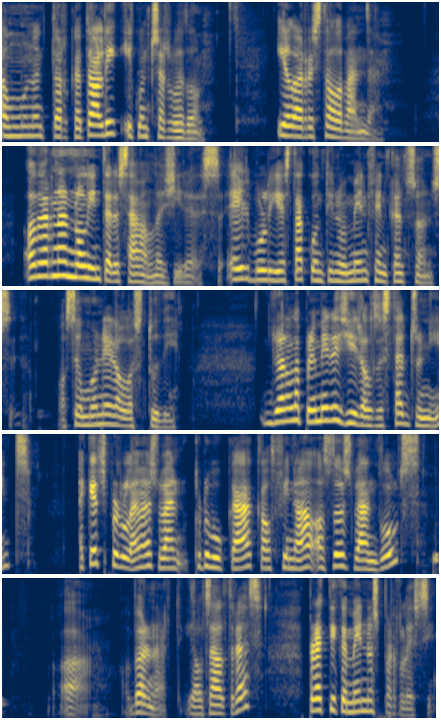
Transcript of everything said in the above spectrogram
en un entorn catòlic i conservador, i la resta de la banda. Al Bernard no li interessaven les gires. Ell volia estar contínuament fent cançons. El seu món era l'estudi. Durant la primera gira als Estats Units, aquests problemes van provocar que al final els dos bàndols, el Bernard i els altres, pràcticament no es parlessin.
